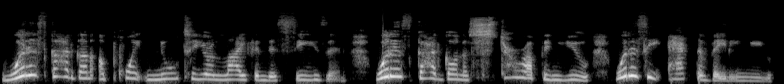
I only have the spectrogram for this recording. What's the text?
What is God going to appoint new to your life in this season? What is God going to stir up in you? What is He activating you?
